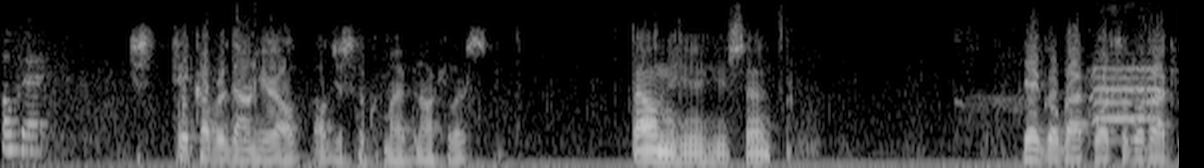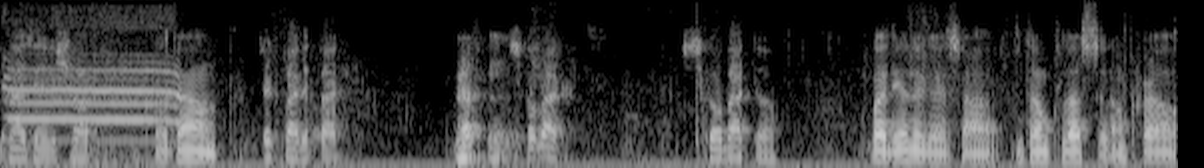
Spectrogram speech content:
Okay. Just take cover down here. I'll I'll just look with my binoculars. Down here, he said. Yeah, go back, Watson. Go back. You guys gonna get shot. Go down. Get back. Get back. Broski. Just go back. Just go back though. Where the other guys are. Don't cluster, don't crowd.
